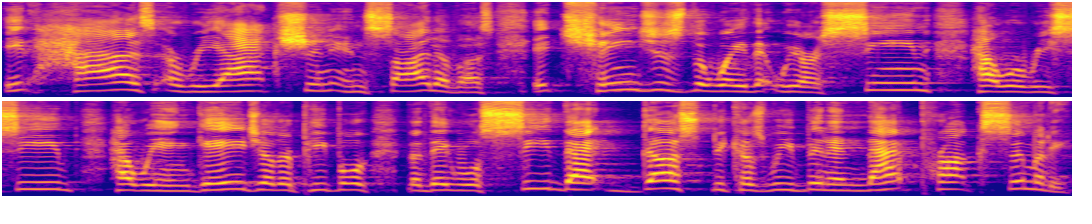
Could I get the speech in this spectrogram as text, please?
it has a reaction inside of us. It changes the way that we are seen, how we're received, how we engage other people, that they will see that dust because we've been in that proximity.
